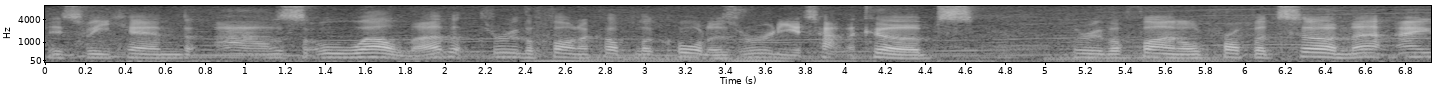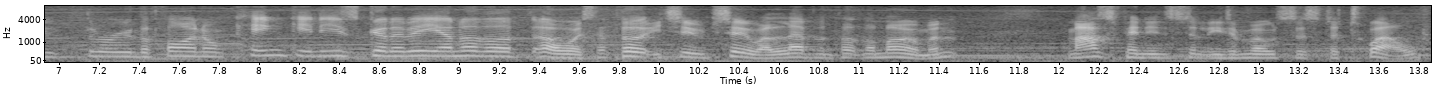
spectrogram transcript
this weekend as well there, but through the final couple of corners, really attack the curbs through the final proper turn there. Out through the final kink, it is going to be another... Oh, it's a 32-2, 11th at the moment. Mazepin instantly demotes us to 12th.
